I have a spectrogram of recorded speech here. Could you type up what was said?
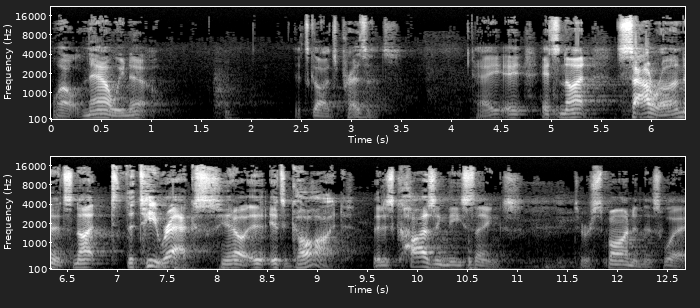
Well, now we know. It's God's presence. Okay? It, it's not Sauron, it's not the T Rex. You know, it, it's God that is causing these things to respond in this way.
